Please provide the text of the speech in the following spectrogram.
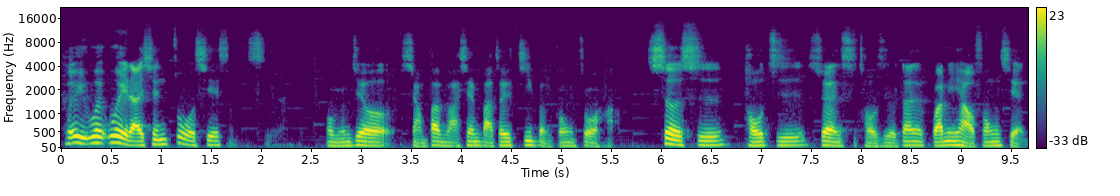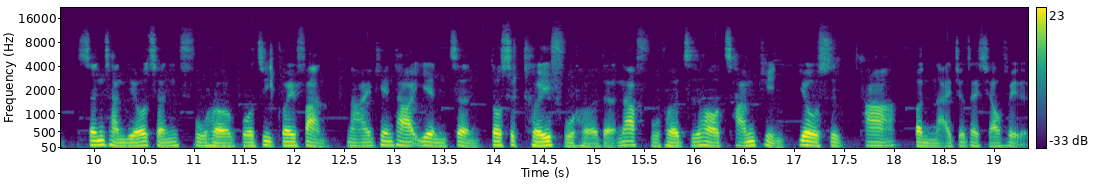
可以为未来先做些什么事啊？我们就想办法先把这个基本功做好，设施投资虽然是投资，但是管理好风险，生产流程符合国际规范，哪一天它验证都是可以符合的。那符合之后，产品又是它本来就在消费的。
